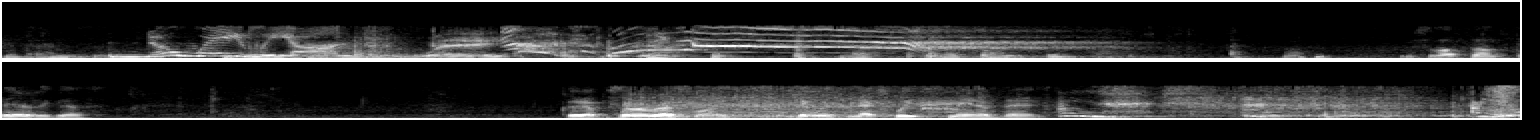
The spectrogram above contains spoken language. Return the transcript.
What time is it? No way, Leon. Way. No, no, don't. Oh, left downstairs, I guess. Good episode of wrestling. Can't wait for next week's main event. Are you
